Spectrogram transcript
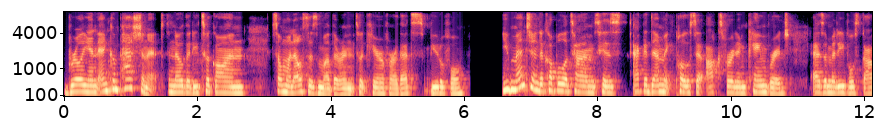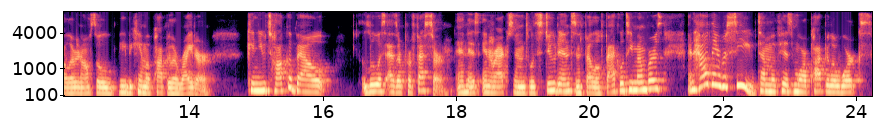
brilliant and compassionate to know that he took on someone else's mother and took care of her. That's beautiful. You mentioned a couple of times his academic posts at Oxford and Cambridge as a medieval scholar, and also he became a popular writer. Can you talk about Lewis as a professor and his interactions with students and fellow faculty members, and how they received some of his more popular works,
